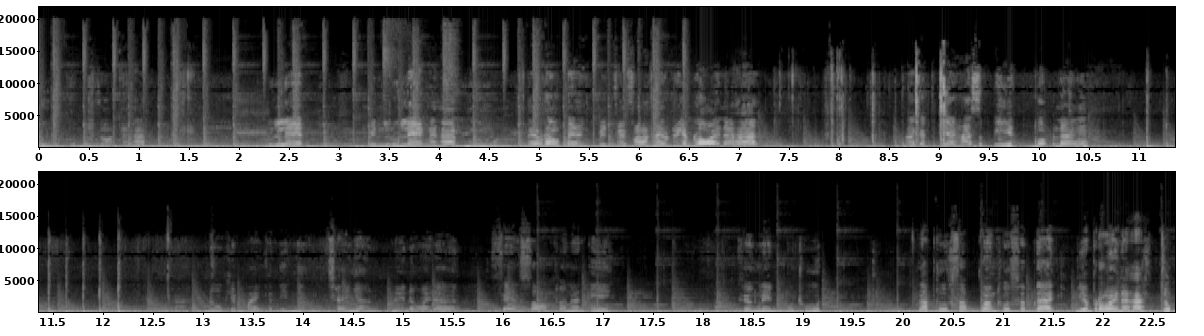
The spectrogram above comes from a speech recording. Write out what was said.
ดูตรงนี้ก่อนนะคะ รุ่นแรกเป็นรุ่นแรกนะคะ มือหมุน แต่เราแปลงเป็นไฟฟ้าให้เรียบร้อยนะคะมากับเกียร์ 5 สปีดเบาะหนังนะะดูเข็มไม้กันนิดหนึ่งใช้งานน้อยๆนะคะแสนสองเท่านั้นเอง เครื่องเล่นบลูทูธรับโทรศัพท์ วางโทรศัพท์ได้เรียบร้อยนะคะ จบ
